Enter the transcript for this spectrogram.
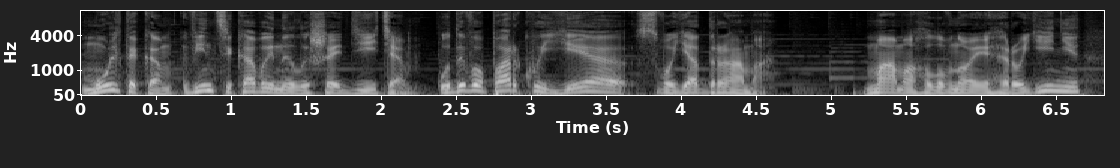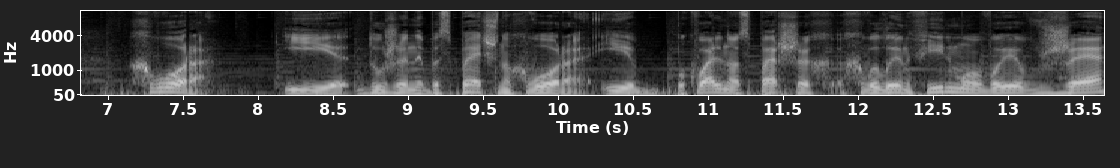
мультикам, він цікавий не лише дітям. У дивопарку є своя драма. Мама головної героїні хвора і дуже небезпечно хвора. І буквально з перших хвилин фільму ви вже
